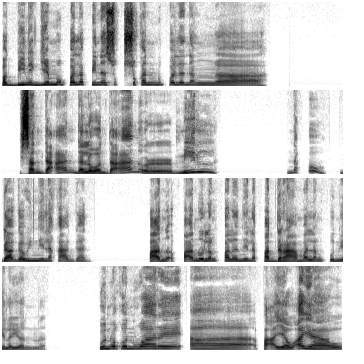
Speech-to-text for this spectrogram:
Pag binigyan mo pala, pinasuksukan mo pala ng uh, isang daan, dalawang daan, or mil, nako, gagawin nila kaagad. Paano, paano lang pala nila, padrama lang po nila yon. Kung kunwari, uh, paayaw-ayaw,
